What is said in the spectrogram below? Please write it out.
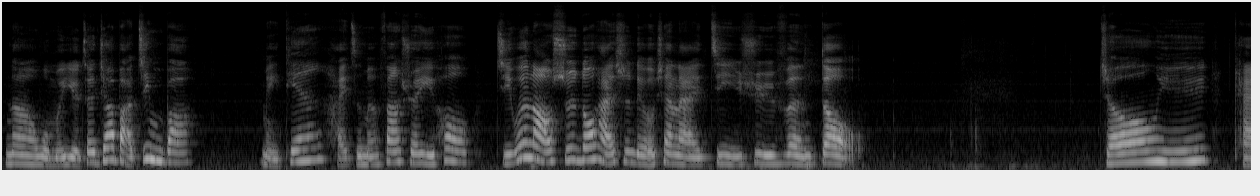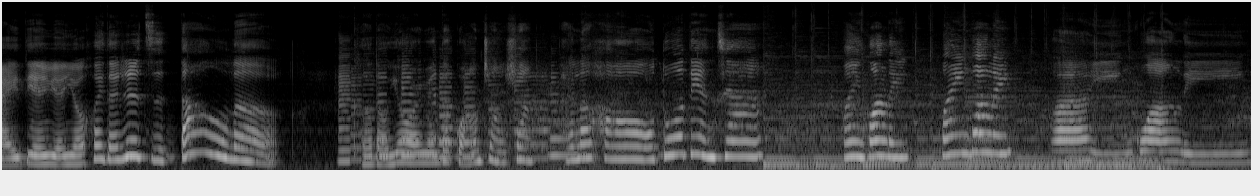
那我们也再加把劲吧。每天孩子们放学以后，几位老师都还是留下来继续奋斗。终于，开店园游会的日子到了。蝌蚪幼儿园的广场上排了好多店家。欢迎光临，欢迎光临，欢迎光临！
